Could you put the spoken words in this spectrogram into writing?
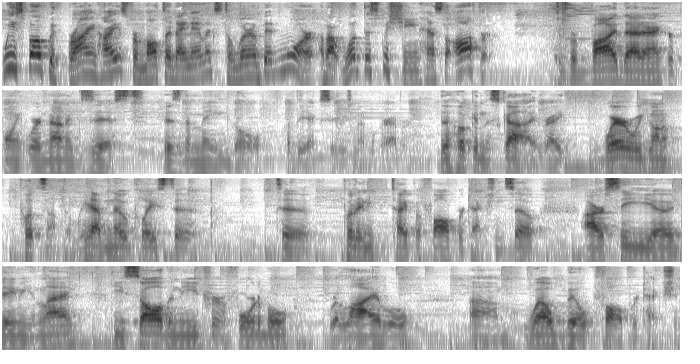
We spoke with Brian Heiss from Malta Dynamics to learn a bit more about what this machine has to offer. To provide that anchor point where none exists is the main goal of the X Series Mobile Grabber. The hook in the sky, right? Where are we gonna put something? We have no place to, to put any type of fall protection. So our CEO, Damian Lang, he saw the need for affordable, reliable, um, well-built fall protection.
